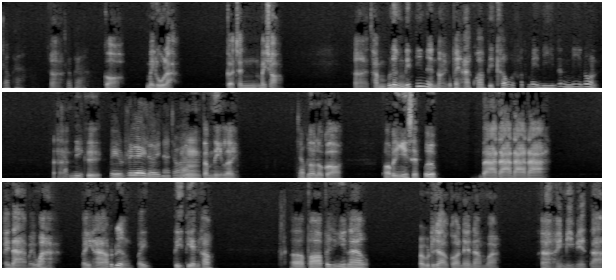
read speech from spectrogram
เจ้าค่ะอ่าเจ้าค่ะ ก็ไม่รู้ล่ะ ก็ฉันไม่ชอบเอ่อทำเรื่องนิดนิดหน่อยหน่อยๆก็ไปหาความผิดเขาเขาไม่ดีนั่นนี่โน่นอ่าจับผิดนี่คือ ไปเรื่อยเลยนะเจ้าค่ะอืมตำหนิเลย เจ้าแล้ค่ะวเราก็ พอเป็นอย่างนี้เสร็จปุ๊บ ด่าด่าด่าด่าไปด่าไปว่า ไปหาเรื่องไปติเตียนเขาเอ่อพอเป็นอย่างนี้แล้ว พระพุทธเจ้าก็แนะนำว่าอ่าให้มีเมตตา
